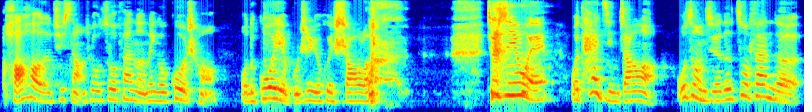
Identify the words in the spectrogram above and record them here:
好好的去享受做饭的那个过程，我的锅也不至于会烧了。就是因为我太紧张了，我总觉得做饭的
